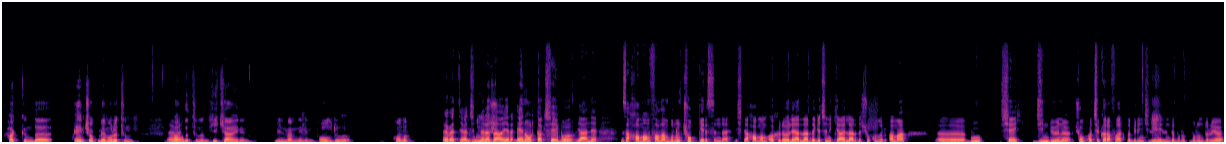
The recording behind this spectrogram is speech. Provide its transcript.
hakkında en çok memoratın, evet. anlatının, hikayenin, bilmem nenin olduğu konu. Evet ya, cinlere dair en ortak şey bu. Yani mesela hamam falan bunun çok gerisinde. İşte hamam, ahır öyle yerlerde geçen hikayeler de çok olur ama e, bu şey cin düğünü çok açık ara farklı birinciliği elinde bulunduruyor.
